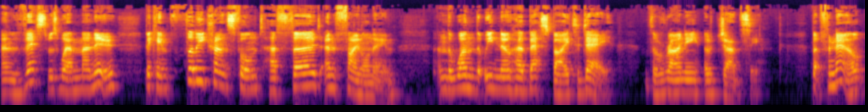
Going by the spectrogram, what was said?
And this was where Manu became fully transformed to her third and final name, and the one that we know her best by today, the Rani of Jhansi. But for now,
